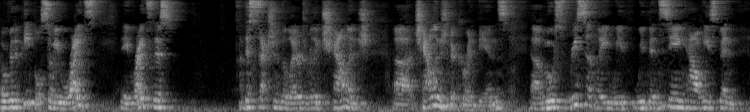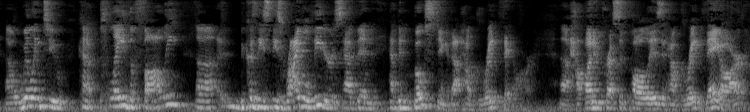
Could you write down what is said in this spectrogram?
over the people. So he writes, he writes this, this section of the letter to really challenge, uh, challenge the Corinthians. Uh, most recently, we've, we've been seeing how he's been uh, willing to kind of play the folly uh, because these, these rival leaders have been, have been boasting about how great they are, uh, how unimpressive Paul is, and how great they are.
